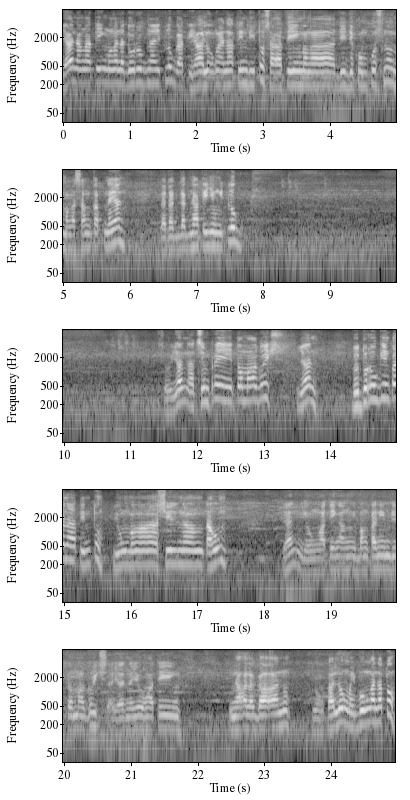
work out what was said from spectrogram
Yan ang ating mga nadurog na itlog at ihalo nga natin dito sa ating mga didecompose no, mga sangkap na yan. Dadagdag natin yung itlog. So yan at siyempre ito mga guwiks, yan. Dudurugin pa natin to, yung mga shell ng tahong. Yan, yung ating ang ibang tanim dito mga guwiks. Ayan na yung ating inaalagaan no. Yung talong may bunga na to.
